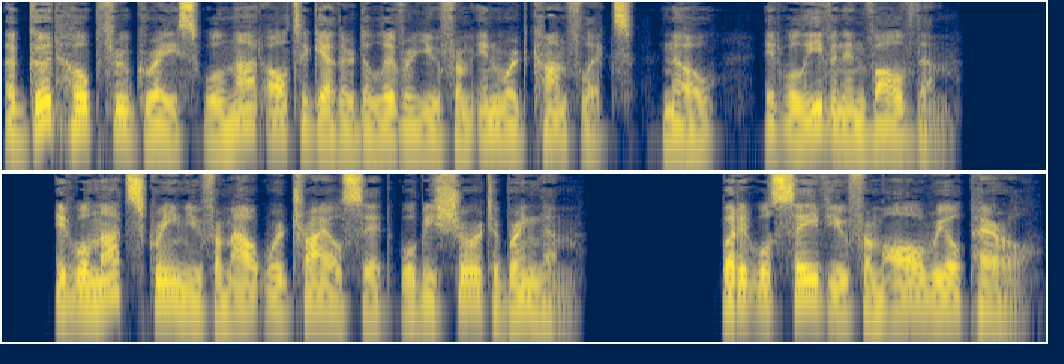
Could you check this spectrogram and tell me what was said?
A good hope through grace will not altogether deliver you from inward conflicts, no, it will even involve them. It will not screen you from outward trials it will be sure to bring them. But it will save you from all real peril.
